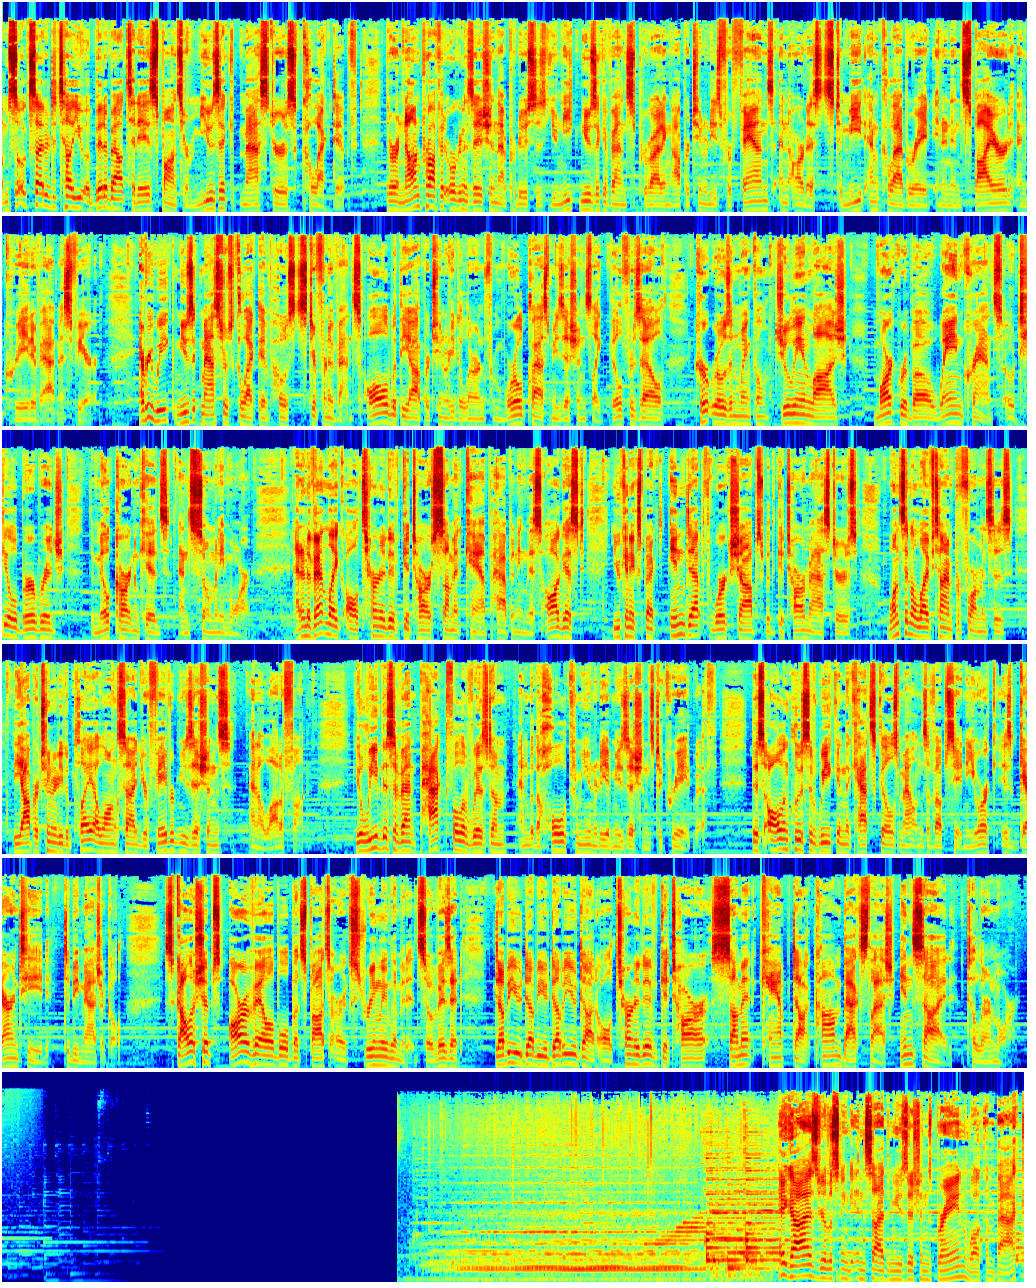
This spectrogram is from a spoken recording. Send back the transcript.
I'm so excited to tell you a bit about today's sponsor, Music Masters Collective. They're a nonprofit organization that produces unique music events, providing opportunities for fans and artists to meet and collaborate in an inspired and creative atmosphere. Every week, Music Masters Collective hosts different events, all with the opportunity to learn from world class musicians like Bill Frisell, Kurt Rosenwinkel, Julian Lage, Marc Ribot, Wayne Krantz, Oteil Burbridge, the Milk Carton Kids, and so many more. At an event like Alternative Guitar Summit Camp happening this August, you can expect in depth workshops with guitar masters, once in a lifetime performances, the opportunity to play alongside your favorite musicians, and a lot of fun. You'll leave this event packed full of wisdom and with a whole community of musicians to create with. This all inclusive week in the Catskills Mountains of upstate New York is guaranteed to be magical. Scholarships are available, but spots are extremely limited, so visit www.alternativeguitarsummitcamp.com backslash inside to learn more. Hey guys, you're listening to Inside the Musician's Brain. Welcome back.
